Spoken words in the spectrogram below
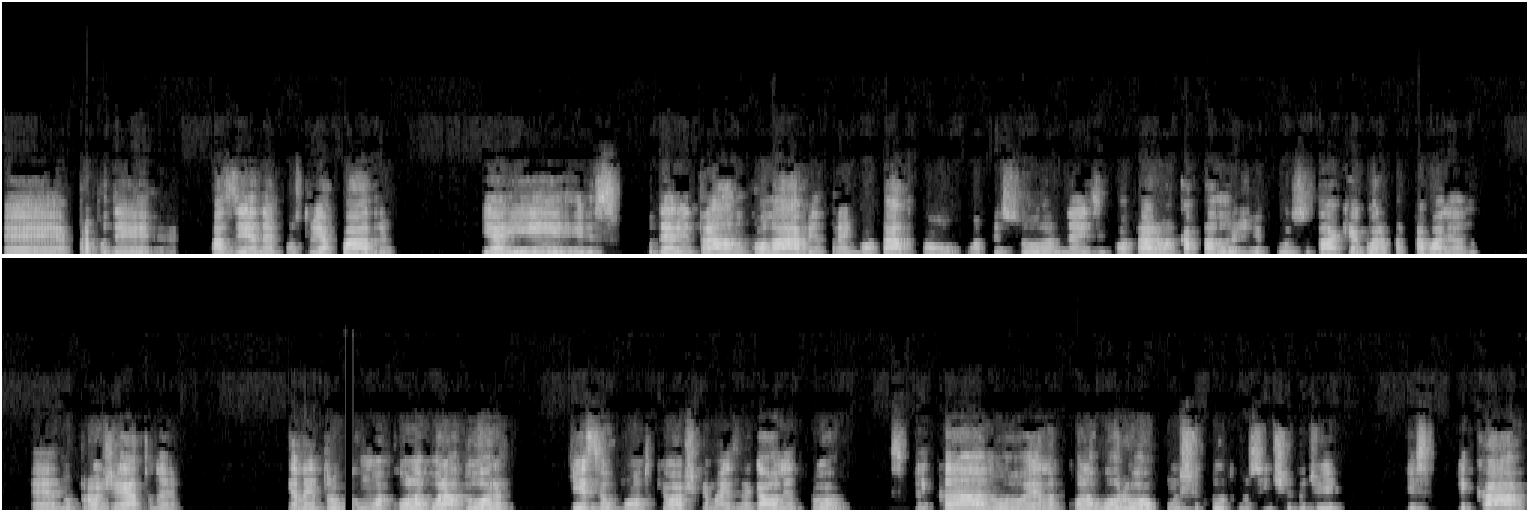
é, para poder fazer, né? Construir a quadra. E aí eles puderam entrar lá no Colab, entrar em contato com uma pessoa, né, eles encontraram uma captadora de recursos lá que agora está trabalhando é, no projeto, né, ela entrou como uma colaboradora, que esse é o ponto que eu acho que é mais legal, ela entrou explicando, ela colaborou com o Instituto no sentido de, de explicar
